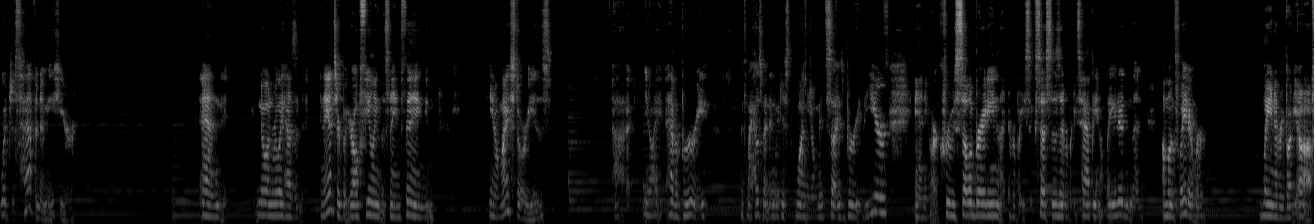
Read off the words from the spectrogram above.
what just happened to me here and no one really has an, an answer but you're all feeling the same thing and you know my story is uh, you know i have a brewery with my husband and we just won you know mid-sized brewery of the year and you know, our crew's celebrating everybody's successes, everybody's happy and elated, and then a month later we're laying everybody off.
